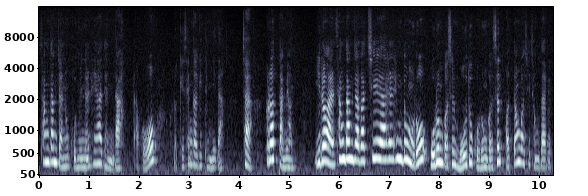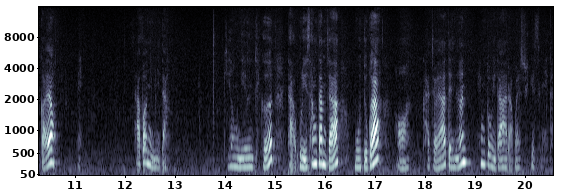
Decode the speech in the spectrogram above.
상담자는 고민을 해야 된다라고 그렇게 생각이 듭니다. 자, 그렇다면 이러한 상담자가 취해야 할 행동으로 옳은 것을 모두 고른 것은 어떤 것이 정답일까요? 네. 4번입니다. 기억, 니은, 티귿 다 우리 상담자 모두가 어, 가져야 되는 행동이다라고 할 수 있겠습니다.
